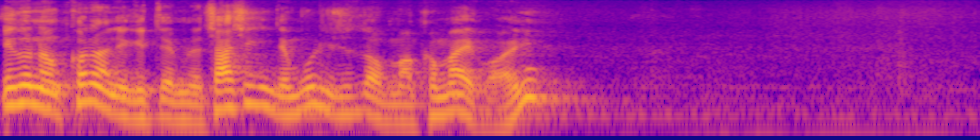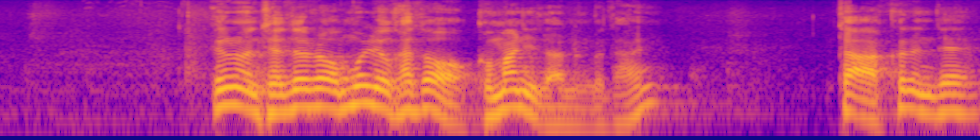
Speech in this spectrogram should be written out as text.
이거는 권한이기 때문에 자식인데 물리지도 막 그만이고. 아니? 이거는 제대로 물려가도 그만이라는 거다. 자, 그런데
